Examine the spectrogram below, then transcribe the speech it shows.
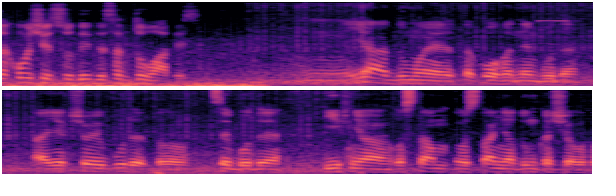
захоче сюди десантуватись? Я думаю, такого не буде. А якщо і буде, то це буде їхня остання думка, що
